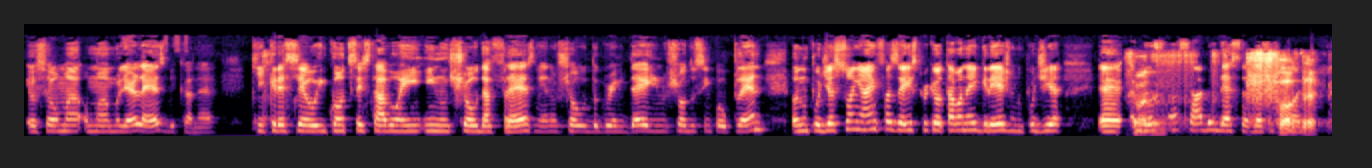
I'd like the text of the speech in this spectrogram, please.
Eu sou uma, uma mulher lésbica, né? Que cresceu enquanto vocês estavam aí em um show da Fresno, no show do Green Day, no show do Simple Plan. Eu não podia sonhar em fazer isso porque eu tava na igreja, não podia. É, meus fãs sabem dessa, dessa história. Foda.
